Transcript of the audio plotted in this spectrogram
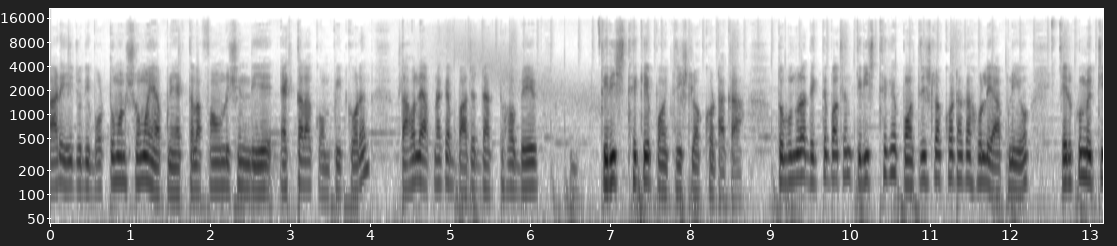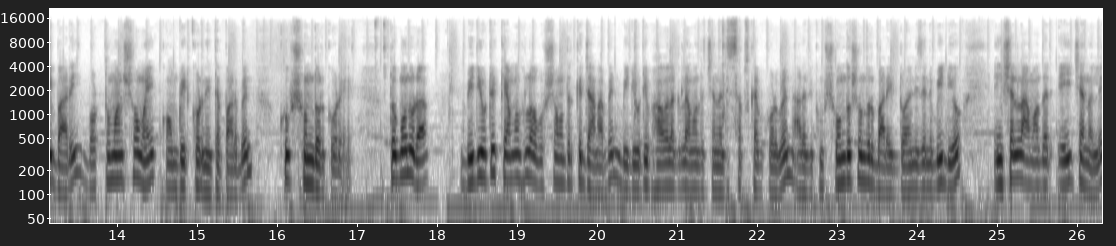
বাড়ি যদি বর্তমান সময়ে আপনি একতলা ফাউন্ডেশন দিয়ে একতলা কমপ্লিট করেন, তাহলে আপনাকে বাজেট রাখতে হবে তিরিশ থেকে পঁয়ত্রিশ লক্ষ টাকা। তো বন্ধুরা, দেখতে পাচ্ছেন, তিরিশ থেকে পঁয়ত্রিশ লক্ষ টাকা হলে আপনিও এরকম একটি বাড়ি বর্তমান সময়ে কমপ্লিট করে নিতে পারবেন খুব সুন্দর করে। তো বন্ধুরা, ভিডিওটি কেমন হলো অবশ্যই আমাদেরকে জানাবেন। ভিডিওটি ভালো লাগলে আমাদের চ্যানেলটি সাবস্ক্রাইব করবেন। আর এরকম সুন্দর সুন্দর বাড়ির ড্রয়িং ডিজাইনের ভিডিও ইনশাল্লাহ আমাদের এই চ্যানেলে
